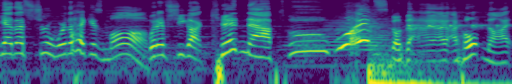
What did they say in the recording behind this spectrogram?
Yeah, that's true. Where the heck is mom? What if she got kidnapped? what? No, I, I hope not.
